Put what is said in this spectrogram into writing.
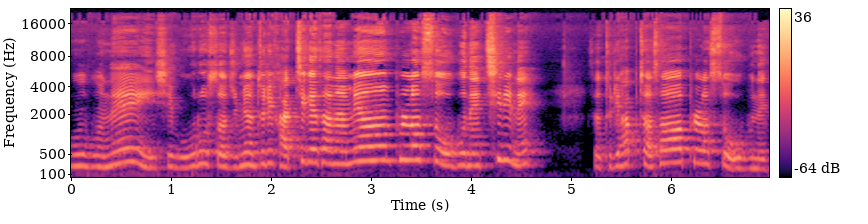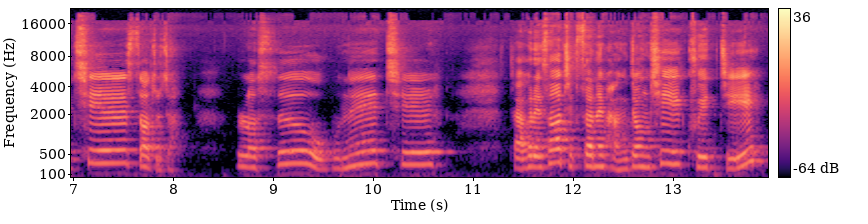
5분의 25로 써주면 둘이 같이 계산하면 플러스 5분의 7이네. 그래서 둘이 합쳐서 플러스 5분의 7 써주자. 플러스 5분의 7. 자, 그래서 직선의 방정식 구했지.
